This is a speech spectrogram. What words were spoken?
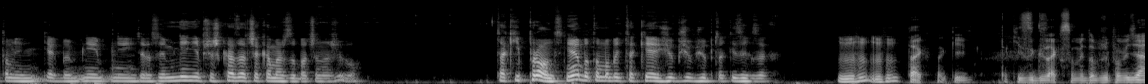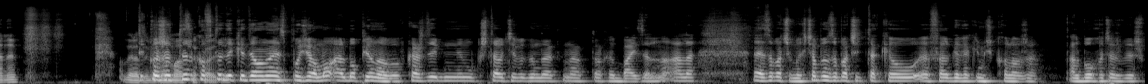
To mnie jakby nie, nie interesuje. Mnie nie przeszkadza, czekam aż zobaczę na żywo. Taki prąd, nie? Bo to ma być takie ziup, ziup, ziup, taki zygzak. Mhm, mhm, tak, taki, taki zygzak w sumie dobrze powiedziany. Tylko, że tylko chodzi. wtedy, kiedy ona jest poziomo albo pionowo. W każdym innym kształcie wygląda jak na trochę bajzel, no ale e, zobaczymy. Chciałbym zobaczyć taką e, felgę w jakimś kolorze. Albo chociaż, wiesz,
